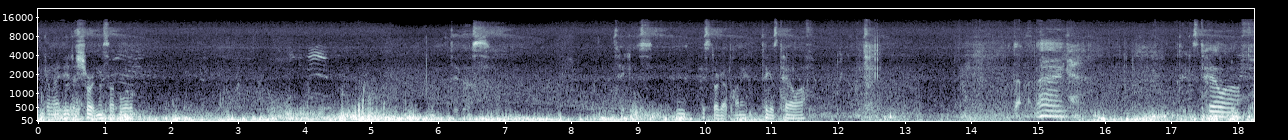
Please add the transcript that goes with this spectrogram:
think I might need to shorten this up a little. Do this. Take his. hmm, He's still got plenty. Take his tail off. Put that in the bag. Take his tail off.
